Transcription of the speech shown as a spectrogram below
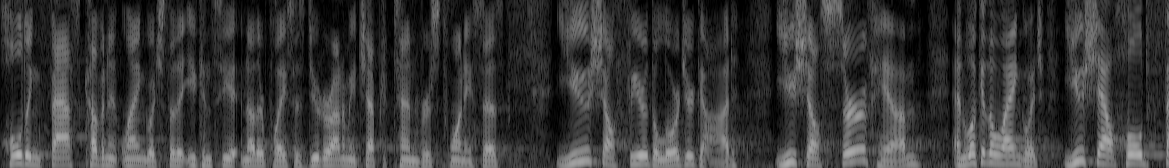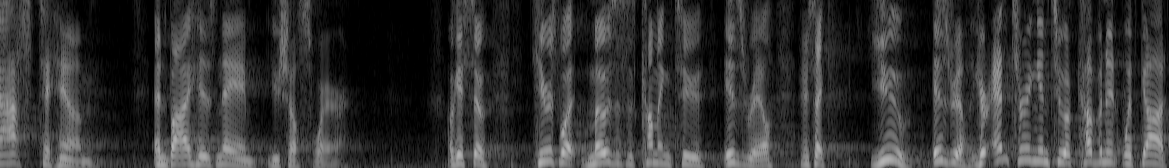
holding fast covenant language so that you can see it in other places, Deuteronomy chapter 10, verse 20 says, You shall fear the Lord your God, you shall serve him, and look at the language, you shall hold fast to him, and by his name you shall swear. Okay, so here's what Moses is coming to Israel, and he's like, You, Israel, you're entering into a covenant with God.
